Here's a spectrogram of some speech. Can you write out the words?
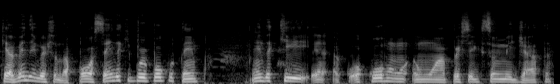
que havendo a inversão da posse, ainda que por pouco tempo, ainda que é, ocorra uma, uma perseguição imediata,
